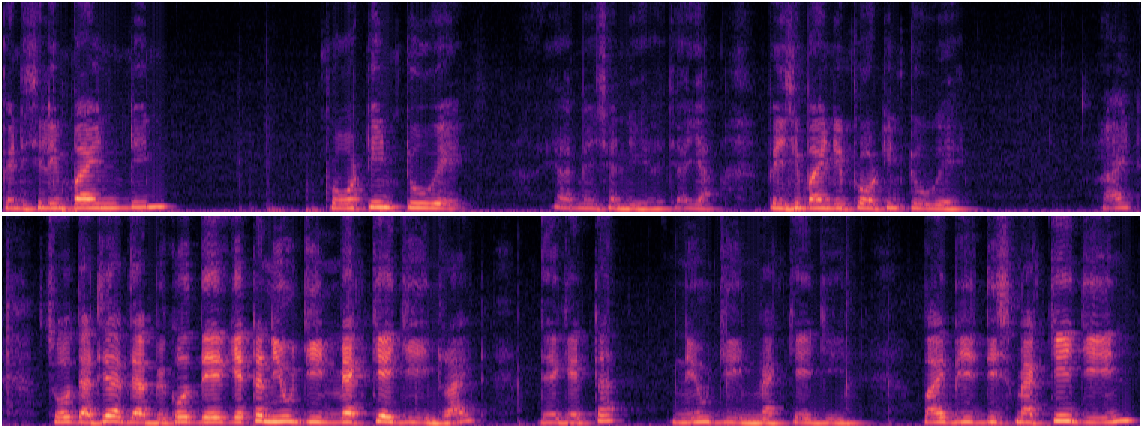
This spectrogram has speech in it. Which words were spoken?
Penicillin binding protein 2A. I mentioned here. Yeah, penicillin binding protein 2A. Right. So that is that because they get a new gene, mecA gene, right? They get a new gene, mecA gene. By this mecA gene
